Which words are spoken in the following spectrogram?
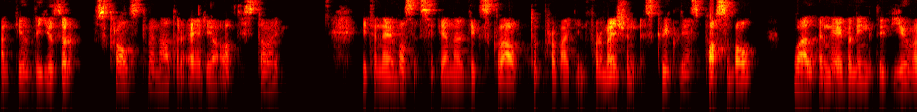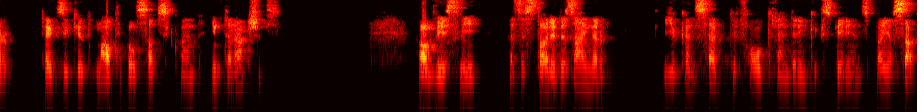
until the user scrolls to another area of the story. It enables SAP Analytics Cloud to provide information as quickly as possible while enabling the viewer to execute multiple subsequent interactions. Obviously, as a story designer, you can set default rendering experience by yourself.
